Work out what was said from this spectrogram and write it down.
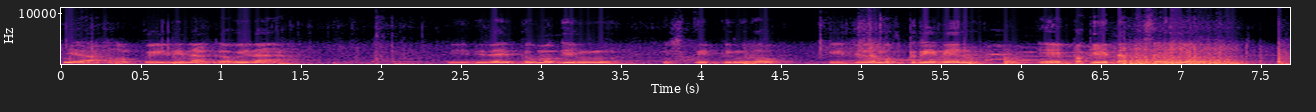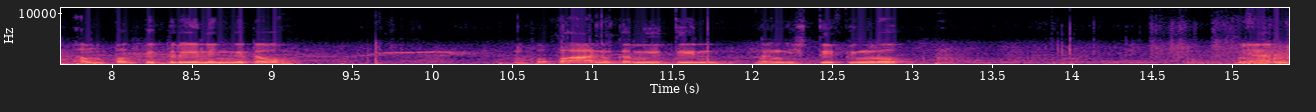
Yeah, oh, pwede na. Gawin na. Pwede na ito maging stepping rope. Pwede na mag-training. Eh, pakita ko sa inyo ang pagtitraining nito. Kung paano gamitin ng stepping rope. Yan.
